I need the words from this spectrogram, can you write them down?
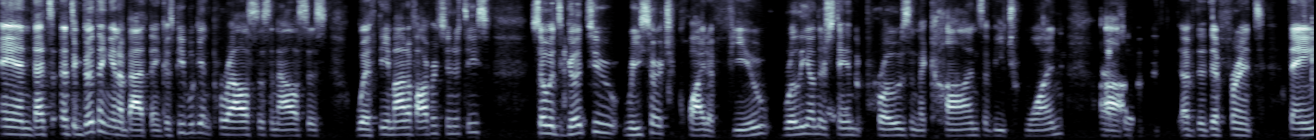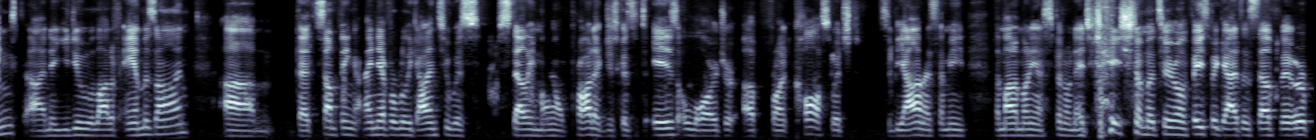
and that's that's a good thing and a bad thing because people get paralysis analysis with the amount of opportunities. So it's good to research quite a few really understand the pros and the cons of each one uh, of the different things. I know you do a lot of amazon. Um, that's something I never really got into was selling my own product just because it is a larger upfront cost, which to be honest, I mean, the amount of money I spent on educational material and Facebook ads and stuff, they were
